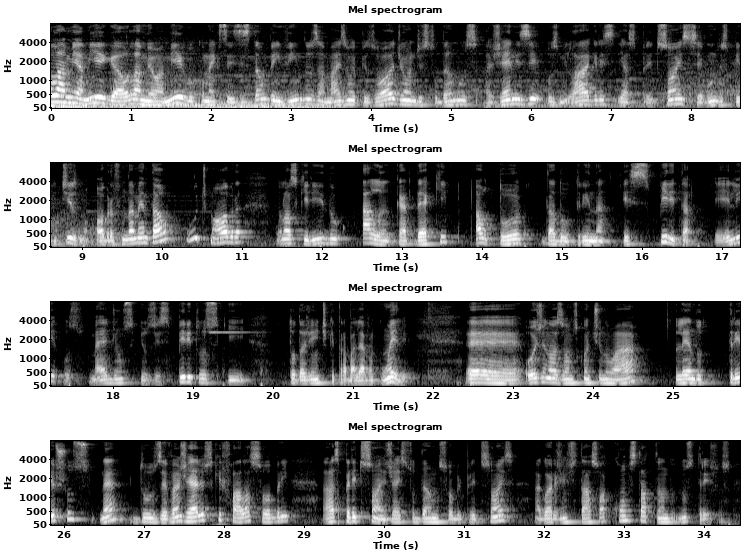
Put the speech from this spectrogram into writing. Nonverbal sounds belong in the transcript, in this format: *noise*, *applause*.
Olá, minha amiga, olá, meu amigo, como é que vocês estão? Bem-vindos a mais um episódio onde estudamos a Gênese, os milagres e as predições segundo o Espiritismo, obra fundamental, última obra do nosso querido Allan Kardec, autor da doutrina espírita. Ele, os médiums e os espíritos e toda a gente que trabalhava com ele. É, hoje nós vamos continuar lendo trechos né, dos evangelhos que fala sobre as predições. Já estudamos sobre predições, agora a gente está só constatando nos trechos.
